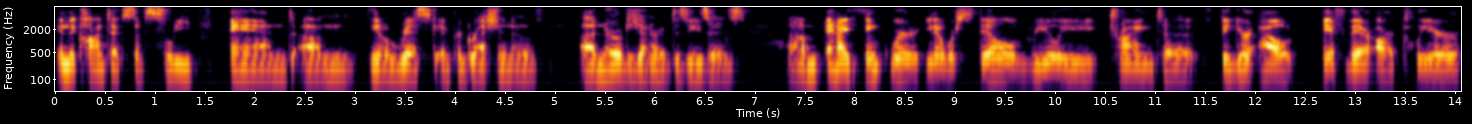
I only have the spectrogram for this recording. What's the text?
in the context of sleep and, um, you know, risk and progression of uh, neurodegenerative diseases. Um, and I think we're, you know, we're still really trying to figure out if there are clear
